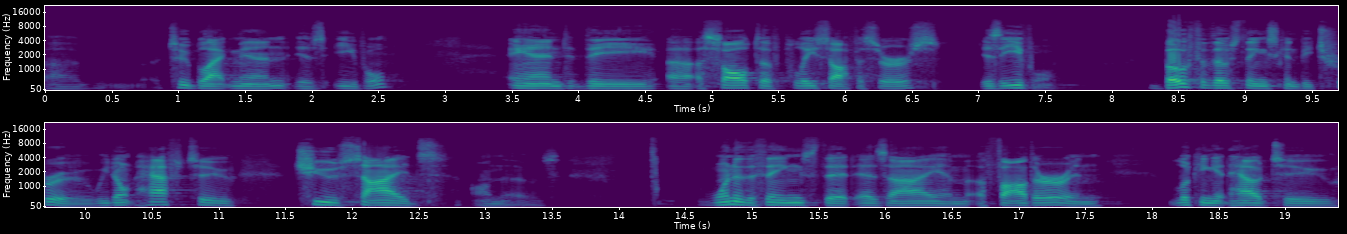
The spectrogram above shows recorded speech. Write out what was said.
uh, two black men is evil, and the uh, assault of police officers is evil. Both of those things can be true. We don't have to choose sides on those one of the things that, as I am a father and looking at how to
